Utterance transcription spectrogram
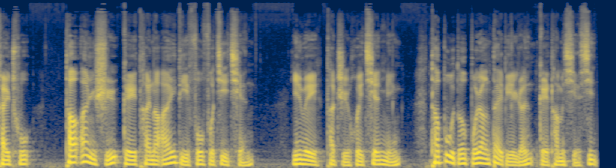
开出。他按时给泰纳埃蒂夫妇寄钱，因为他只会签名，他不得不让代笔人给他们写信。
